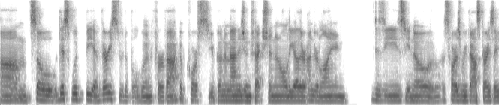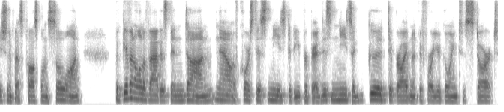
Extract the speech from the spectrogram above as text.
Um, so this would be a very suitable wound for VAC. Of course, you're going to manage infection and all the other underlying disease, you know, as far as revascularization, if that's possible, and so on. But given all of that has been done, now, of course, this needs to be prepared. This needs a good debridement before you're going to start.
